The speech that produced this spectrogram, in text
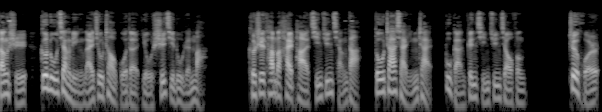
当时各路将领来救赵国的有十几路人马，可是他们害怕秦军强大，都扎下营寨，不敢跟秦军交锋。这会儿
